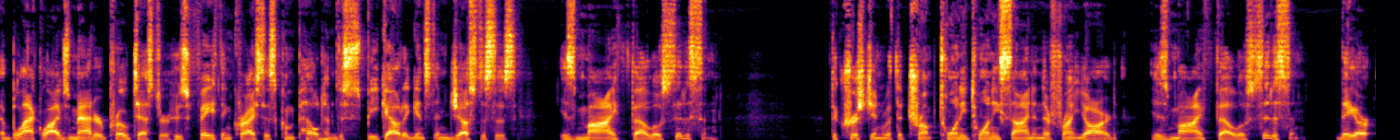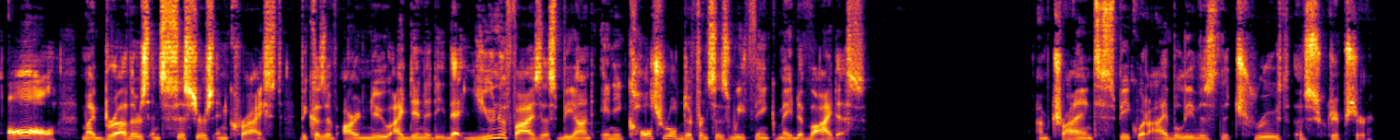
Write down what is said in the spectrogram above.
a Black Lives Matter protester whose faith in Christ has compelled him to speak out against injustices is my fellow citizen. The Christian with the Trump 2020 sign in their front yard is my fellow citizen. They are all my brothers and sisters in Christ because of our new identity that unifies us beyond any cultural differences we think may divide us. I'm trying to speak what I believe is the truth of Scripture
